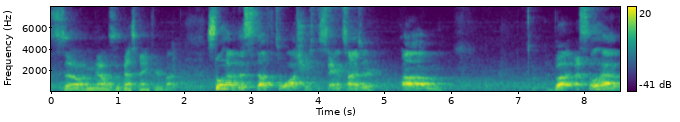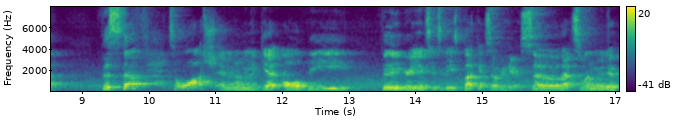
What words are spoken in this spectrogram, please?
So, I mean, that was the best bang for your buck. Still have this stuff to wash. Here's the sanitizer. Um, but I still have this stuff to wash, and then I'm gonna get all the food ingredients into these buckets over here. So that's what I'm gonna do.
